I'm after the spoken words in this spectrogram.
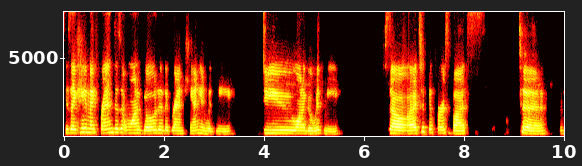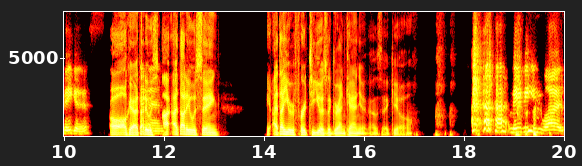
he's like hey my friend doesn't want to go to the grand canyon with me do you want to go with me so i took the first bus to vegas Oh, okay. I thought And it was then- I, I thought he was saying I thought he referred to you as the Grand Canyon. I was like, yo. maybe he was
